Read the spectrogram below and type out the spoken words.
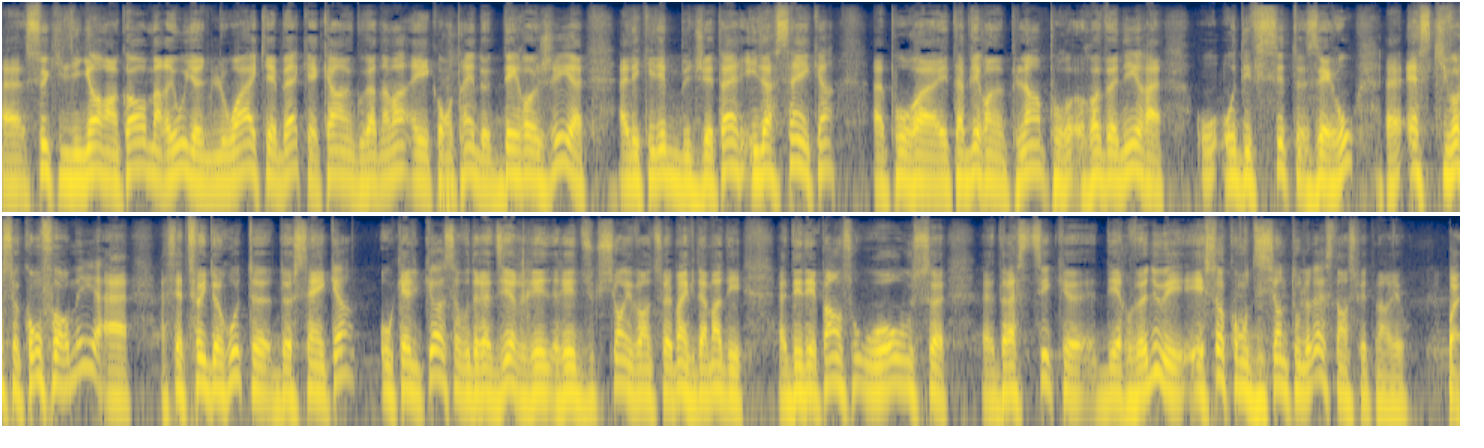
Euh, ceux qui l'ignorent encore, Mario, il y a une loi à Québec quand un gouvernement est contraint de déroger à, à l'équilibre budgétaire. Il a cinq ans euh, pour euh, établir un plan pour revenir au, déficit zéro. Euh, Est-ce qu'il va se conformer à cette feuille de route de cinq ans? Auquel cas, ça voudrait dire ré- réduction éventuellement, évidemment, des, euh, des dépenses ou hausse euh, drastique euh, des revenus. Et, et ça conditionne tout le reste ensuite, Mario. Ouais,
